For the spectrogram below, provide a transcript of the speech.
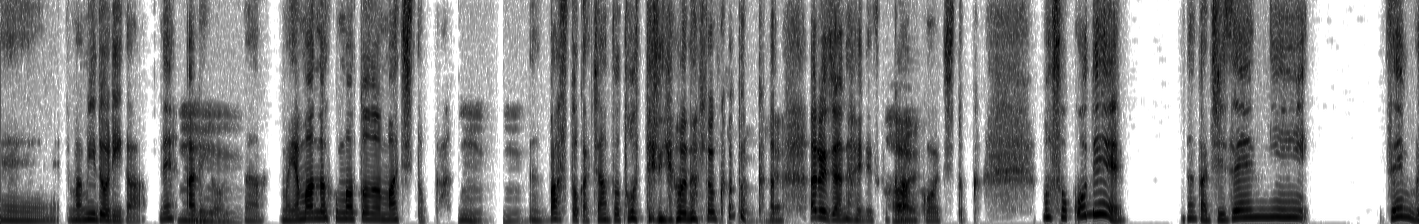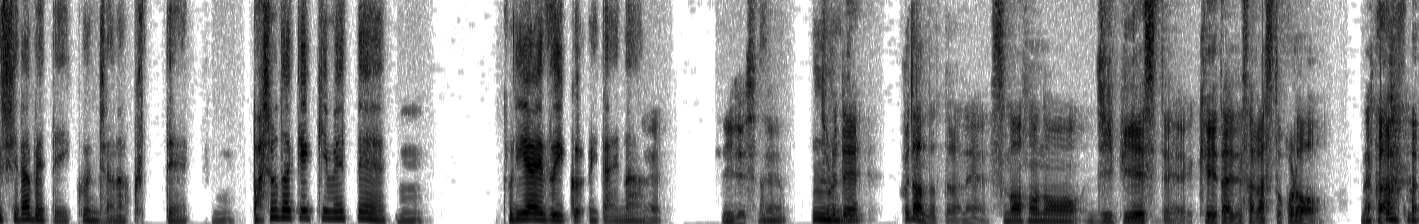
えーまあ、緑がね、うんあるような、まあ、山のふもとの町とか、うん、うん。うん、バスとかちゃんと通ってるようなとことか、ね あるじゃないですか、はい観光地とか。まあ、そこで、なんか事前に全部調べていくんじゃなくって、うん。場所だけ決めて、うん。とりあえず行くみたいな。ね。いいですね。うんそれで、普段だったらね、スマホの GPS で携帯で探すところを、なんか、そうそう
